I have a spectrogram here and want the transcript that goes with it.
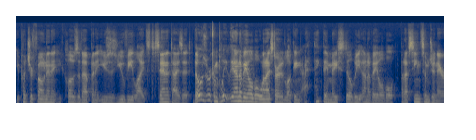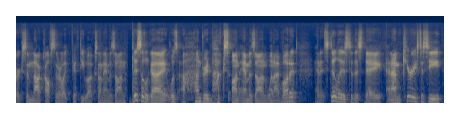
you put your phone in it, you close it up, and it uses UV lights to sanitize it. Those were completely unavailable when I started looking. I think they may still be unavailable but I've seen some generics, some knockoffs that are like 50 bucks on Amazon. This little guy was hundred bucks on Amazon when I bought it, and it still is to this day. And I'm curious to see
